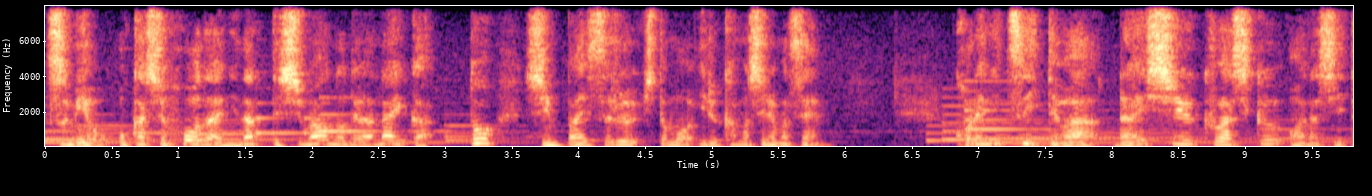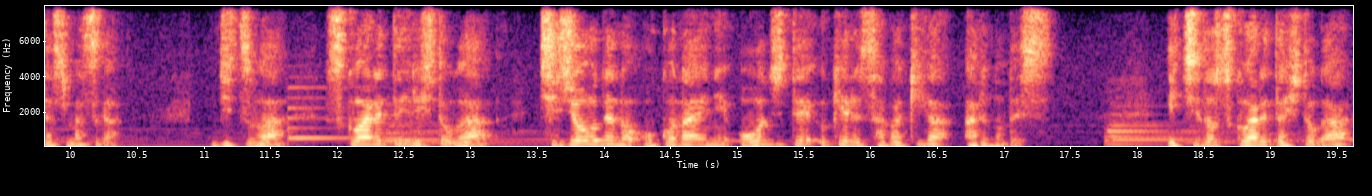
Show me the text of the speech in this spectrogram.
罪を犯し放題になってしまうのではないかと心配する人もいるかもしれません。これについては来週詳しくお話しいたしますが実は救われている人が地上での行いに応じて受ける裁きがあるのです。一度救われた人が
